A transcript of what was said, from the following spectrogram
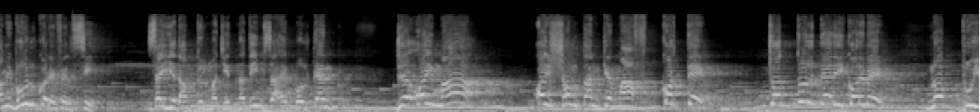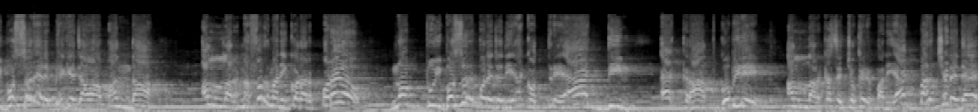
আমি ভুল করে ফেলছি। সৈয়দ আব্দুল মজিদ নদীম সাহেব বলতেন যে, ওই মা, ওই সন্তানকে মাফ করতে যদ্দূর দেরি করবে, নব্বই বছরের ভেগে যাওয়া বান্দা আল্লাহর নাফরমানি করার পরেও নব্বই বছর পরে যদি একত্রে একদিন, এক রাত গভীরে আল্লাহর কাছে চোখের পানি একবার ছেড়ে দেয়,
